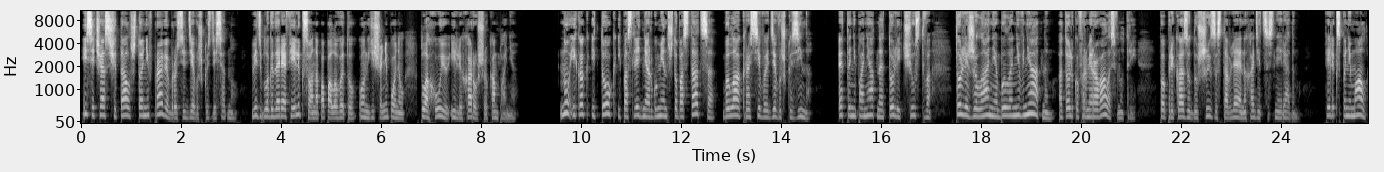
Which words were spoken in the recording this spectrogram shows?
и сейчас считал, что не вправе бросить девушку здесь одну. Ведь благодаря Феликсу она попала в эту, он еще не понял, плохую или хорошую компанию. Ну и как итог и последний аргумент, чтобы остаться, была красивая девушка Зина. Это непонятное то ли чувство, то ли желание было невнятным, а только формировалось внутри — по приказу души заставляя находиться с ней рядом. Феликс понимал,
